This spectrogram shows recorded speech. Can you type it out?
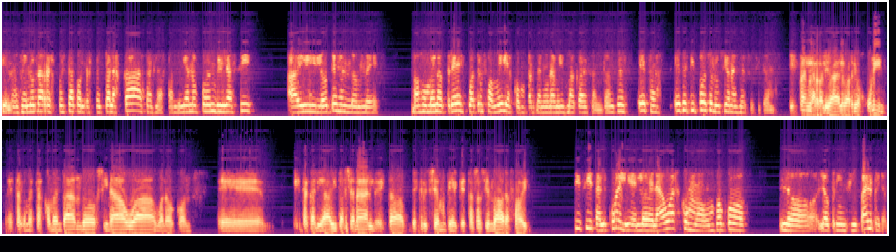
que nos den una respuesta con respecto a las casas, las familias no pueden vivir así. Hay lotes en donde más o menos tres, cuatro familias comparten una misma casa. Entonces, esas, ese tipo de soluciones necesitamos. Esta es la realidad del barrio Junín, esta que me estás comentando, sin agua, bueno, con eh, esta calidad habitacional, esta descripción que, estás haciendo ahora, Fabi. Sí, sí, tal cual. Y lo del agua es como un poco lo, lo principal, pero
